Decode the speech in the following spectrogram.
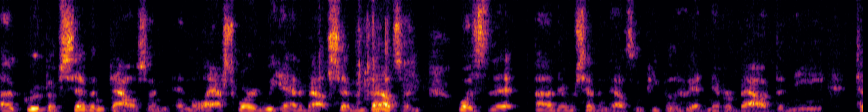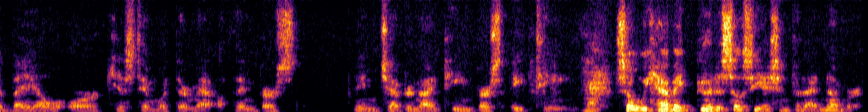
a group of 7,000. And the last word we had about 7,000 was that uh, there were 7,000 people who had never bowed the knee to Baal or kissed him with their mouth in verse in chapter 19 verse 18 Yeah. so we have a good association for that number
